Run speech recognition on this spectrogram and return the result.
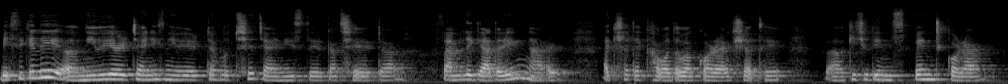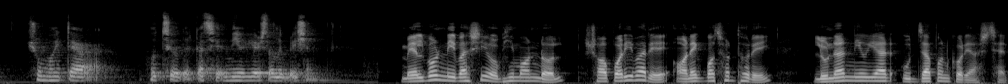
Basically new year Chinese new ইয়ারটা হচ্ছে চাইনিজদের কাছে একটা ফ্যামিলি গ্যাদারিং আর একসাথে খাওয়া দাওয়া করা, একসাথে কিছুদিন স্পেন্ড করা সময়টা হচ্ছে ওদের কাছে নিউ ইয়ার সেলিব্রেশন মেলবোর্ন নিবাসী অভিমণ্ডল সপরিবারে অনেক বছর ধরেই লুনার নিউ ইয়ার উদযাপন করে আসছেন।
